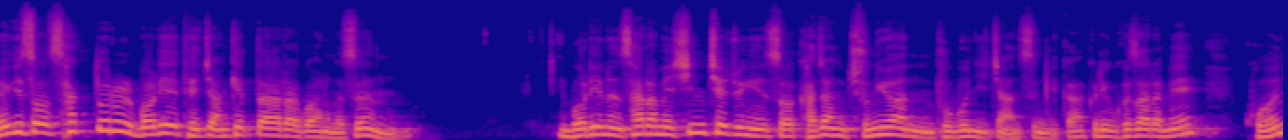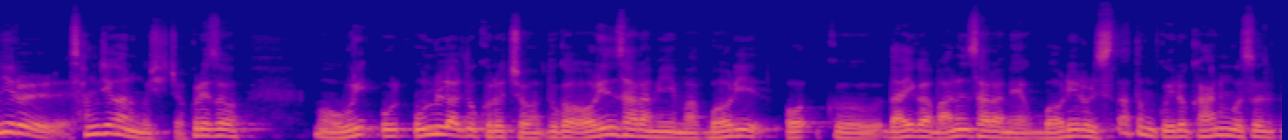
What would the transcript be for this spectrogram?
여기서 삭도를 머리에 대지 않겠다라고 하는 것은 머리는 사람의 신체 중에서 가장 중요한 부분이지 않습니까? 그리고 그 사람의 권위를 상징하는 것이죠. 그래서 뭐 우리 오늘날도 그렇죠. 누가 어린 사람이 막 머리 어, 그 나이가 많은 사람의 머리를 쓰다듬고 이렇게 하는 것을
